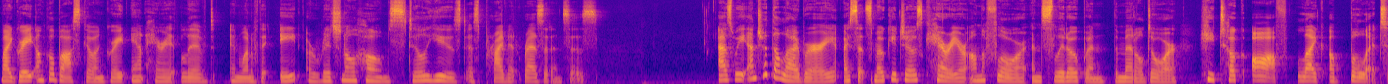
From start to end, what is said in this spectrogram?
my great uncle Bosco and great aunt Harriet lived in one of the eight original homes still used as private residences. As we entered the library, I set Smoky Joe's carrier on the floor and slid open the metal door. He took off like a bullet.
